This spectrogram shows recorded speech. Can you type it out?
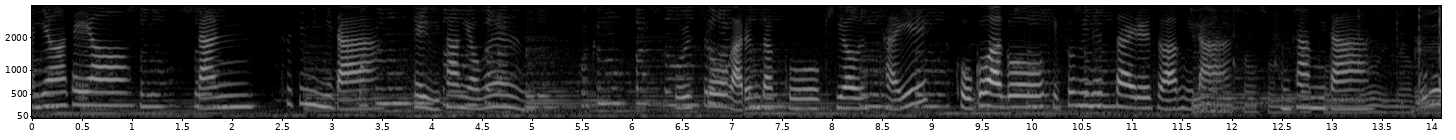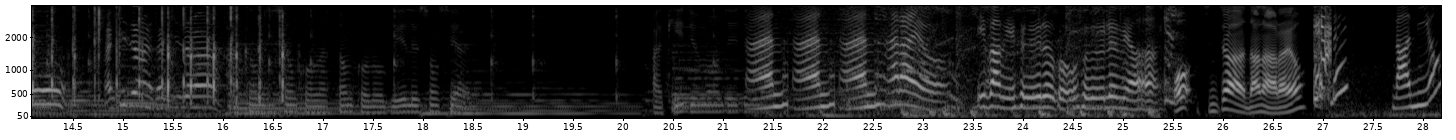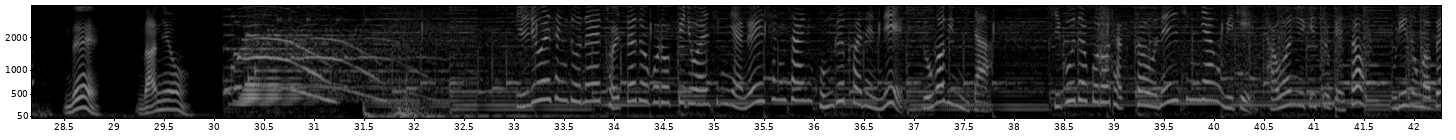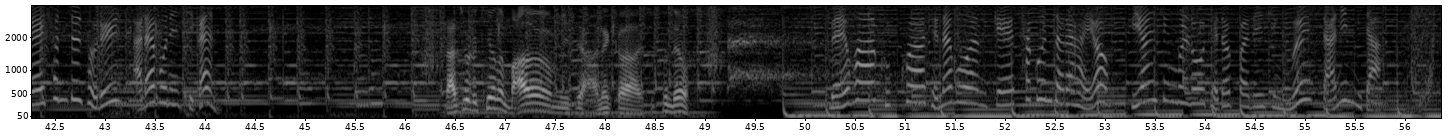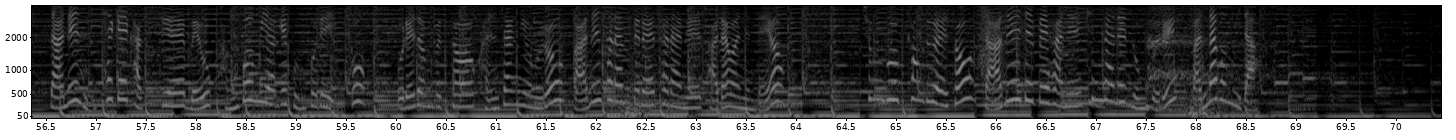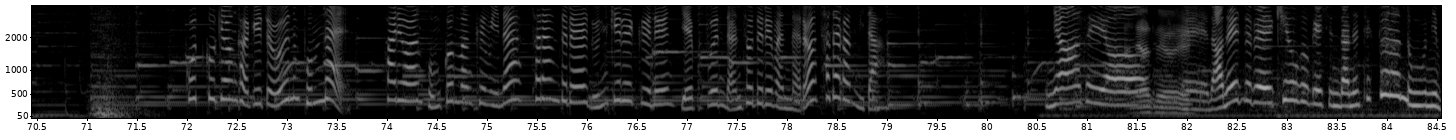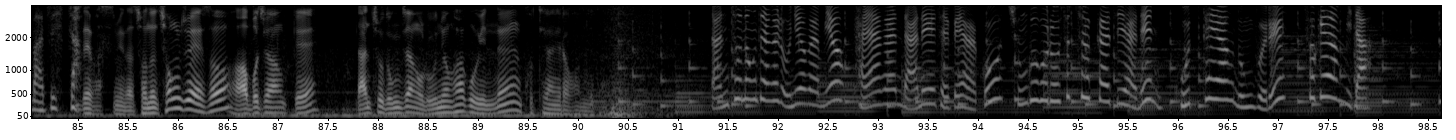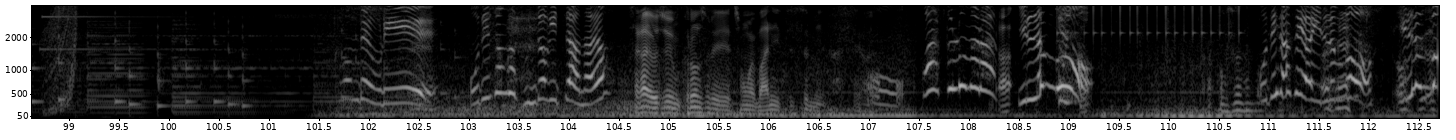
안녕하세요. 난 수진입니다. 제 이상형은 볼수록 아름답고 귀여운 스타일, 고고하고 기품 있는 스타일을 좋아합니다. 감사합니다. 오, 장기자랑, 장기자랑. 난, 난, 난 알아요. 이 밤이 흐르고 흐르면. 어? 진짜 난 알아요? 난이요? 네, 난이요. 인류의 생존에 절대적으로 필요한 식량을 생산 공급하는 일, 농업입니다. 지구적으로 닥쳐오는 식량 위기, 자원 위기 속에서 우리 농업의 현주소를 알아보는 시간. 난초를 키우는 마음이지 않을까 싶은데요. 매화, 국화, 대나무와 함께 차분자라하여 귀한 식물로 대접받은 식물 난입니다. 난은 세계 각지에 매우 광범위하게 분포돼 있고 오래전부터 관상용으로 많은 사람들의 사랑을 받아왔는데요. 충북 청주에서 난을 재배하는 신나는 농부를 만나봅니다. 꽃 구경 가기 좋은 봄날. 화려한 봄꽃만큼이나 사람들의 눈길을 끄는 예쁜 난초들을 만나러 찾아갑니다. 안녕하세요. 안녕하세요. 예. 네, 나늘집에 키우고 계신다는 특별한 농부님 맞으시죠? 네, 맞습니다. 저는 청주에서 아버지와 함께 난초 농장을 운영하고 있는 고태양이라고 합니다. 난초 농장을 운영하며 다양한 난을 재배하고 중국으로 수출까지 하는 고태양 농부를 소개합니다. 그런데 우리 어디선가 본 적 있지 않아요? 제가 요즘 그런 소리 정말 많이 듣습니다. 어, 와 솔로나라 아. 일름보 어, 한번- 어디 가세요 일름보 어, 일름보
